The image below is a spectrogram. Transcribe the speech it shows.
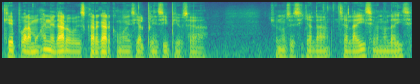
que podamos generar o descargar como decía al principio. O sea yo no sé si ya la, ya la hice o no la hice.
